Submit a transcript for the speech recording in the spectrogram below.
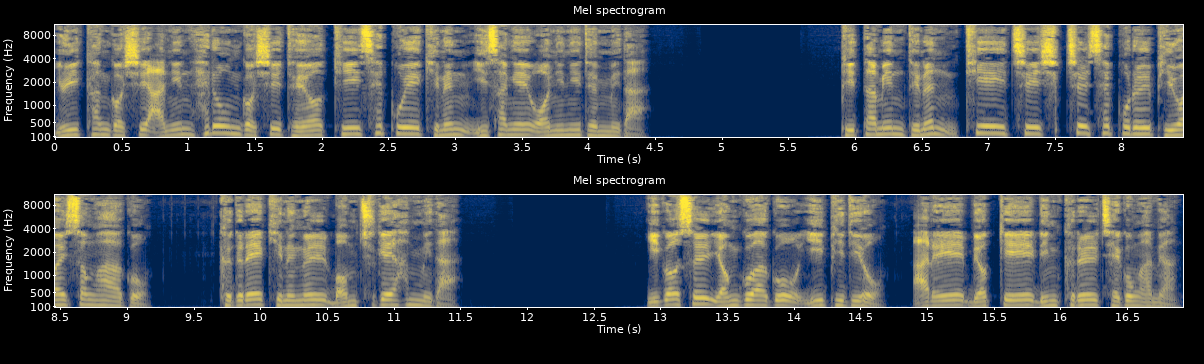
유익한 것이 아닌 해로운 것이 되어 T세포의 기능 이상의 원인이 됩니다. 비타민 D는 TH17세포를 비활성화하고 그들의 기능을 멈추게 합니다. 이것을 연구하고 이 비디오 아래에 몇 개의 링크를 제공하면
